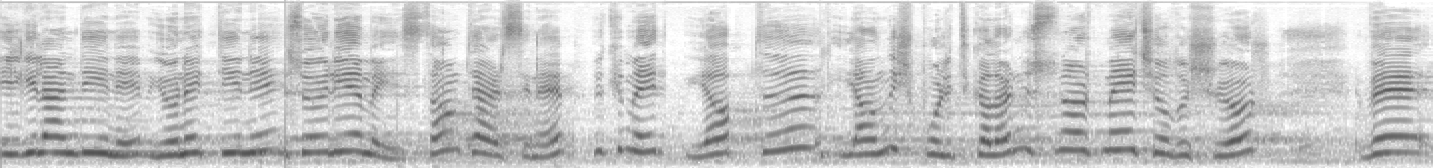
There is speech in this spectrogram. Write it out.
ilgilendiğini, yönettiğini söyleyemeyiz. Tam tersine hükümet yaptığı yanlış politikaların üstünü örtmeye çalışıyor. Ve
